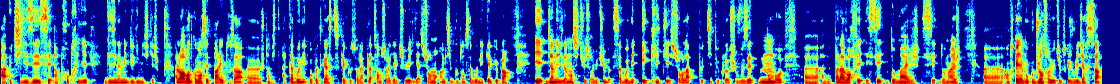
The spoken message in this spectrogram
à utiliser, c'est approprier des dynamiques de gamification. Alors avant de commencer de parler de tout ça, euh, je t'invite à t'abonner au podcast, quelle que soit la plateforme sur laquelle tu es. Il y a sûrement un petit bouton s'abonner quelque part. Et bien évidemment, si tu es sur YouTube, s'abonner et cliquer sur la petite cloche. Vous êtes nombreux euh, à ne pas l'avoir fait et c'est dommage. C'est dommage. Euh, en tout cas, il y a beaucoup de gens sur YouTube. Ce que je voulais dire, c'est ça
